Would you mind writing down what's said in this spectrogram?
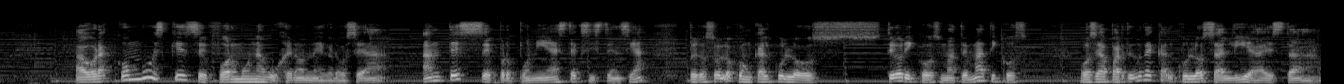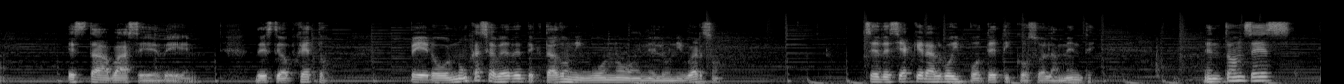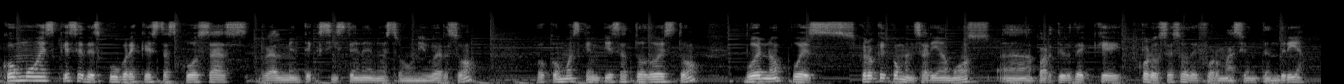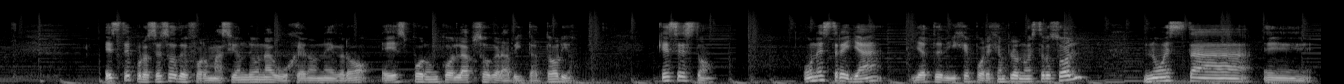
Ahora, ¿cómo es que se forma un agujero negro? O sea, antes se proponía esta existencia, pero solo con cálculos teóricos, matemáticos. O sea, a partir de cálculos salía esta, esta base de, de este objeto. Pero nunca se había detectado ninguno en el universo. Se decía que era algo hipotético solamente. Entonces, ¿cómo es que se descubre que estas cosas realmente existen en nuestro universo? ¿O cómo es que empieza todo esto? Bueno, pues creo que comenzaríamos a partir de qué proceso de formación tendría. Este proceso de formación de un agujero negro es por un colapso gravitatorio. ¿Qué es esto? Una estrella, ya te dije, por ejemplo, nuestro Sol no está, eh,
